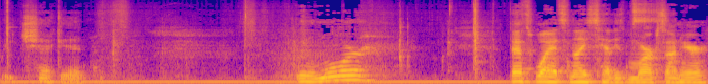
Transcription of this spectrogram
Recheck it. A little more. That's why it's nice to have these marks on here.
